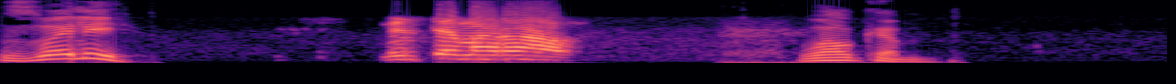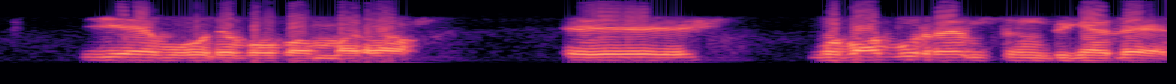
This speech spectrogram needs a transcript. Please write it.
Zweli, Mr. Marawa. welcome. Yebo, Baba Marawa. Eh, Nobabu Ramson Bingadel.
